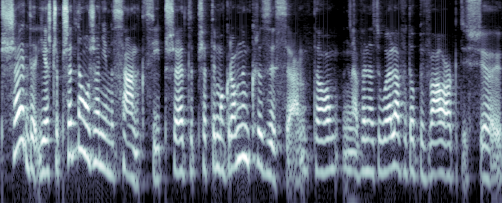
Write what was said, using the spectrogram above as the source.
Przed, jeszcze przed nałożeniem sankcji, przed, przed tym ogromnym kryzysem, to Wenezuela wydobywała gdzieś, e,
